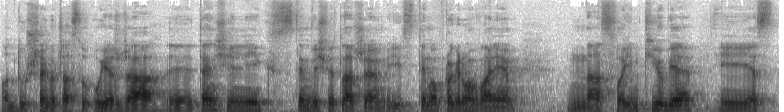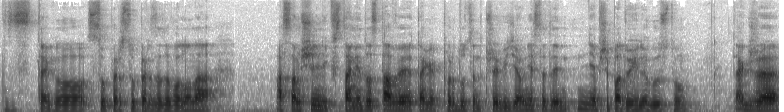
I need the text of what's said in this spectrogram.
od dłuższego czasu ujeżdża y, ten silnik z tym wyświetlaczem i z tym oprogramowaniem na swoim Cubie i jest z tego super, super zadowolona. A sam silnik w stanie dostawy, tak jak producent przewidział, niestety nie przypadł jej do gustu. Także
